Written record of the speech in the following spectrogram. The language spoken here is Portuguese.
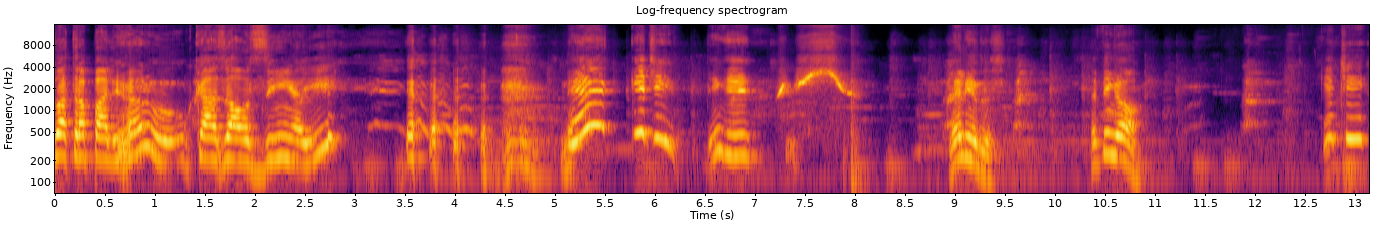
Tô atrapalhando o casalzinho aí? né, Kitty? Pingui. Né, lindos? É pingão. Kitty.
